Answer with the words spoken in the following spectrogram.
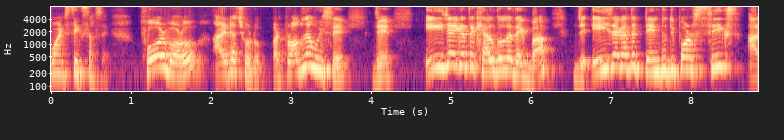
পয়েন্ট সিক্স আছে। ফোর বড় আর এটা ছোট। বাট প্রবলেম হয়েছে যে এই জায়গাতে খেয়াল করলে দেখবা যে এই জায়গাতে ten to the power six আর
